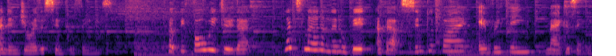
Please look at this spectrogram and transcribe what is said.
and enjoy the simple things. But before we do that, let's learn a little bit about Simplify Everything magazine.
